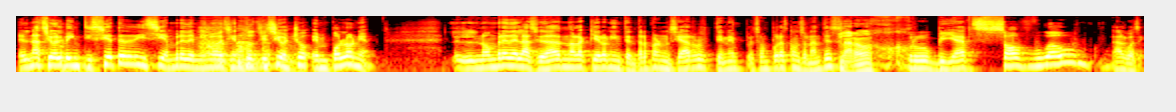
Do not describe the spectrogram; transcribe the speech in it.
Él nació el 27 de diciembre de 1918 en Polonia. El nombre de la ciudad no la quiero ni intentar pronunciar, tiene, son puras consonantes. Claro. Hrubievsovo, algo así.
